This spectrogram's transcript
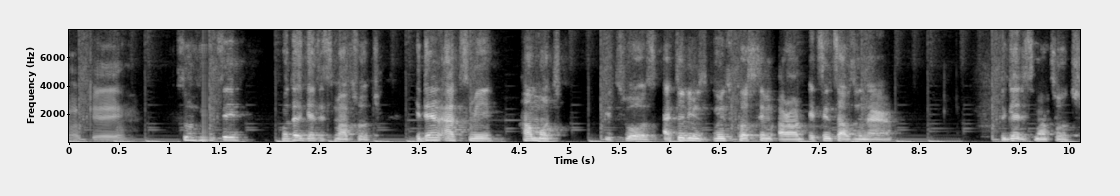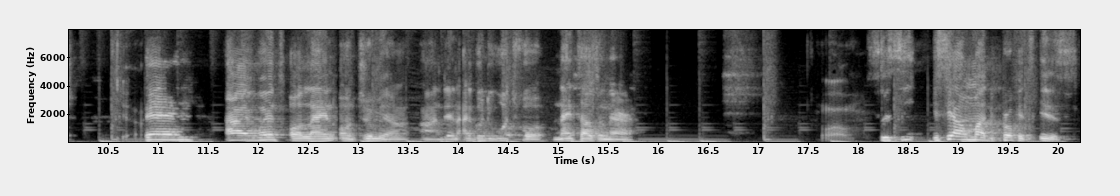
Okay. So he said, wanted to get a smartwatch. He then asked me how much it was. I told him it's going to cost him around 18,000 naira to get the smartwatch. Yeah. Then I went online on Jumia and then I got the watch for 9,000 naira. Wow. So you see, you see how mad the profit is.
